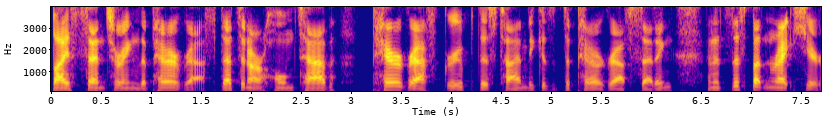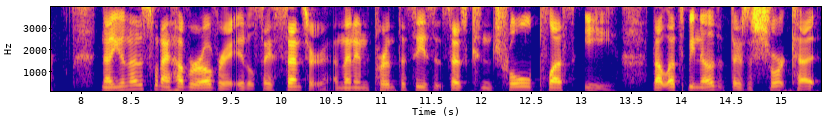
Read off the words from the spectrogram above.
by centering the paragraph. That's in our home tab paragraph group this time because it's a paragraph setting and it's this button right here. Now you'll notice when I hover over it it'll say center and then in parentheses it says control plus E. That lets me know that there's a shortcut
